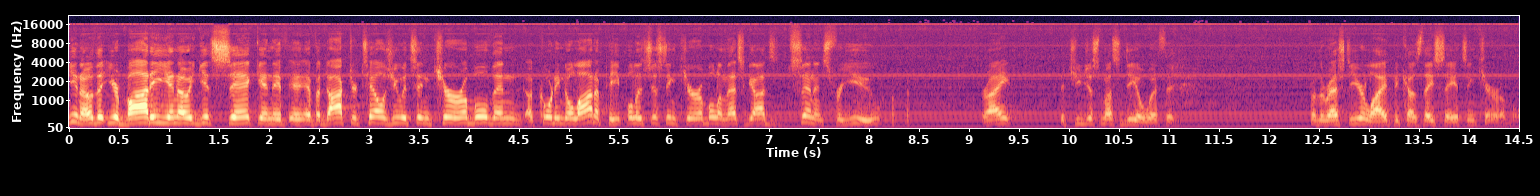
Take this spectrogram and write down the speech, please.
You know, that your body, you know, it gets sick, and if, if a doctor tells you it's incurable, then according to a lot of people, it's just incurable, and that's God's sentence for you, right? That you just must deal with it for the rest of your life because they say it's incurable.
